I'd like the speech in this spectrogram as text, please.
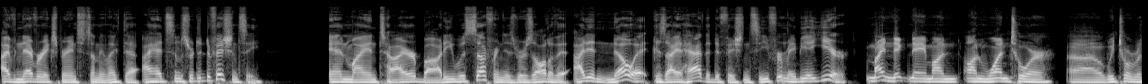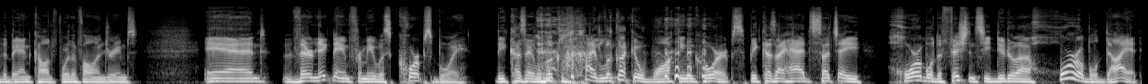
I've never experienced something like that. I had some sort of deficiency and my entire body was suffering as a result of it. I didn't know it because I had had the deficiency for maybe a year. My nickname on on one tour, uh, we toured with a band called For the Fallen Dreams, and their nickname for me was Corpse Boy because I look like, I look like a walking corpse because I had such a horrible deficiency due to a horrible diet.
